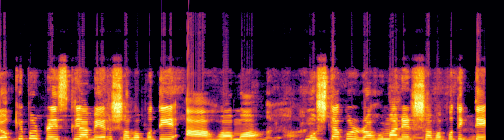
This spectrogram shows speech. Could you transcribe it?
লক্ষ্মীপুর প্রেস ক্লাবের সভাপতি আ হ ম মুশতাকুর রহমানের সভাপতিত্বে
